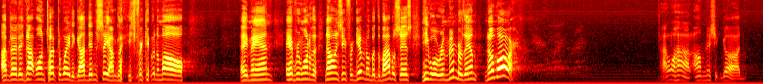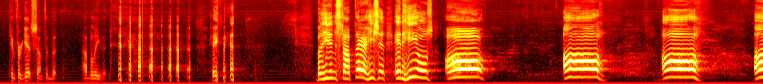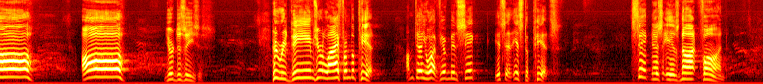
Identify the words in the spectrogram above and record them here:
I'm glad there's not one tucked away that God didn't see. I'm glad He's forgiven them all. Amen. Every one of the, not only is He forgiven them, but the Bible says He will remember them no more. I don't know how an omniscient God can forget something, but I believe it. Amen. But He didn't stop there. He said, and heals all, all, all all, all your diseases. Who redeems your life from the pit. I'm telling you what, if you've ever been sick, it's, a, it's the pits. Sickness is not fun.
